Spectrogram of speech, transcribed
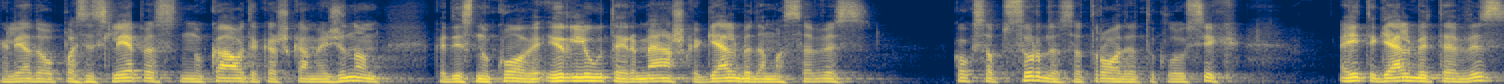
galėdavo pasislėpęs nukauti kažką. Mes žinom, kad jis nukovė ir liūtą, ir mešką, gelbėdamas savis. Koks absurdas atrodytų, klausyk. Eiti gelbėti vis,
